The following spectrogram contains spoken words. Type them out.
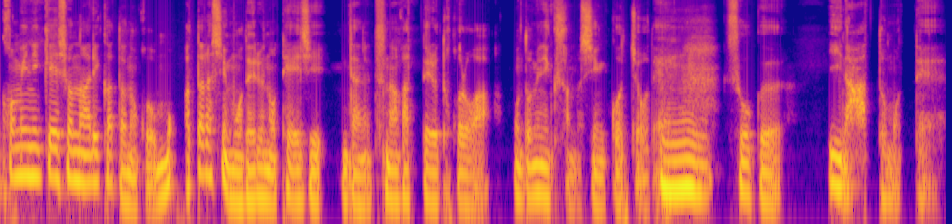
コミュニケーションのあり方のこうも、新しいモデルの提示みたいな繋がってるところは、もうドミニクさんの真骨頂で、うん。すごくいいなと思って、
